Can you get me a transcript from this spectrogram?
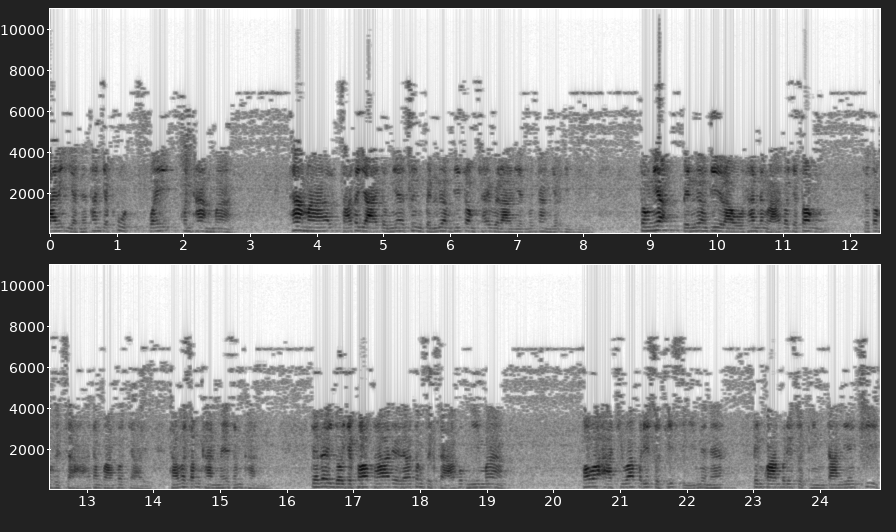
รายละเอียดเนี่ยท่านจะพูดไว้ค่อนข้างมาก ถ้ามาสาธยายตรงเนี้ยซึ่งเป็นเรื่องที่ต้องใช้เวลาเรียนค่อนข้างเยอะจริงๆ ตรงเนี้ยเป็นเรื่องที่เราท่านทั้งหลายก็จะต้องจะต้องศึกษาทำความเข้าใจ ถามว่าสำคัญไหมสำคัญ จะได้โดยเฉพาะพระได้แล้วต้องศึกษาพวกนี้มาก เพราะว่าอาชีวะบริสุทธิ์ที่ศีลเนี่ยนะเป็นความบริสุทธิ์ถึงการเลี้ยงชีพ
